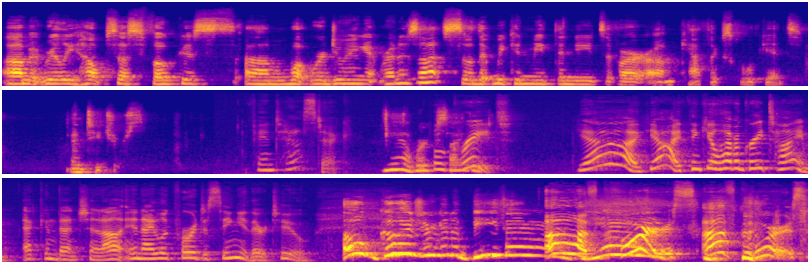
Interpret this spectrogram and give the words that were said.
Um, it really helps us focus um, what we're doing at Renaissance so that we can meet the needs of our um, Catholic school kids and teachers. Fantastic. Yeah, we're excited. Well, great. Yeah, yeah. I think you'll have a great time at convention, I'll, and I look forward to seeing you there too. Oh, good! You're going to be there. Oh, of Yay. course, of course.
